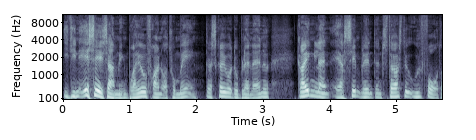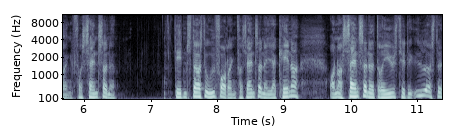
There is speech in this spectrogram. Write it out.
I din essaysamling Breve fra en ottoman, der skriver du blandt andet, Grækenland er simpelthen den største udfordring for sanserne. Det er den største udfordring for sanserne, jeg kender, og når sanserne drives til det yderste,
